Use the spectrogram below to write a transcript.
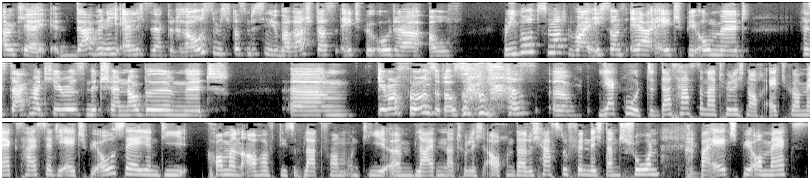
Okay, da bin ich ehrlich gesagt raus. Mich das ein bisschen überrascht, dass HBO da auf Reboots macht, weil ich sonst eher HBO mit His Dark Materials, mit Chernobyl, mit ähm, Game of Thrones oder sowas. Ähm. Ja gut, das hast du natürlich noch. HBO Max heißt ja die HBO-Serien, die kommen auch auf diese Plattform und die ähm, bleiben natürlich auch. Und dadurch hast du, finde ich, dann schon bei HBO Max,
